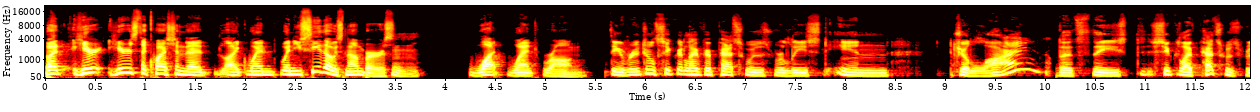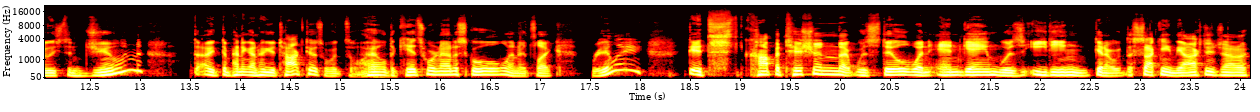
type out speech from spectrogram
But here here's the question that like when when you see those numbers, mm-hmm. what went wrong? The original Secret Life of Pets was released in July. That's the Secret Life Pets was released in June. Depending on who you talk to, so it's well, the kids weren't out of school, and it's like, really? It's competition that was still when Endgame was eating, you know, the sucking the oxygen out of,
